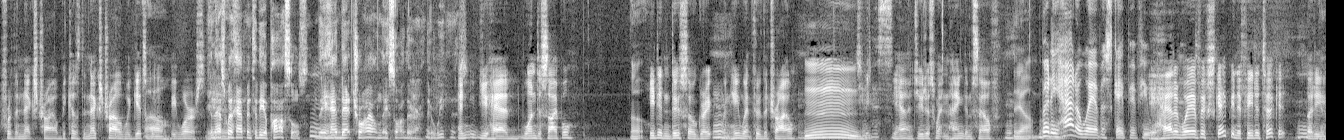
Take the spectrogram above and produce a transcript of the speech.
for the next trial because the next trial we get's going Wow. to be worse. And that's what happened to the apostles. They had that trial and they saw their, their weakness. And you had one disciple. Oh. He didn't do so great when he went through the trial. Mm. Judas. Yeah, Judas went and hanged himself. Yeah. But he had a way of escape if he He wanted. had a way of escaping if he'd have took it, but Mm. he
